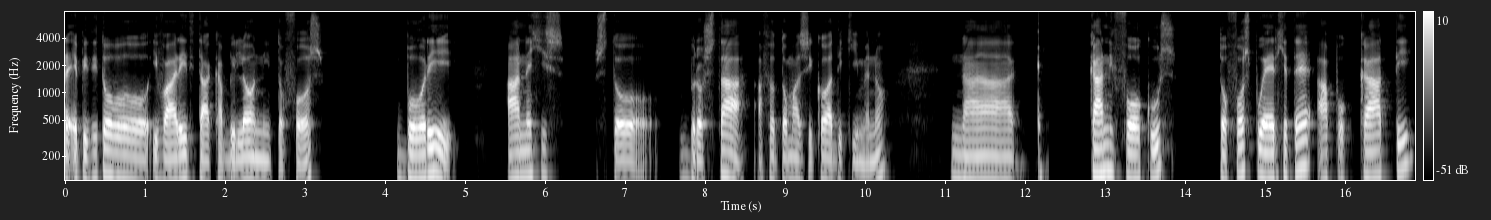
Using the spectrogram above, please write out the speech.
Επειδή το, η βαρύτητα καμπυλώνει το φως, μπορεί, αν έχεις στο μπροστά αυτό το μαζικό αντικείμενο, να κάνει focus το φως που έρχεται από κάτι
